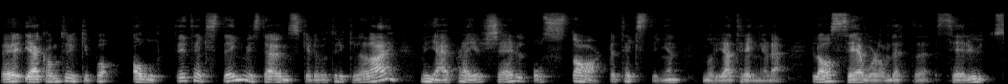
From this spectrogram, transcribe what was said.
Eh, jeg kan trykke på alltid teksting hvis jeg ønsker det å trykke det der, men jeg pleier selv å starte tekstingen når jeg trenger det. La oss se hvordan dette ser ut.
